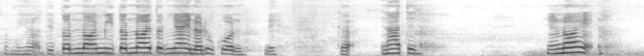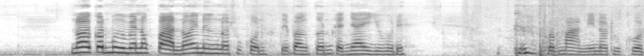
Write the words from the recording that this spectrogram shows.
สำนีเนาะที่ต้นน้อยมีต้นน้อยต้นใหญ่เนาะทุกคนนี่ก็น่าจะยังน้อย น้อยก้อนมือแม่น้องป่านน้อยหนึงเนาะทุกคน แต่บางต้นก็ใหญ่อยู่เด้ประมาณนี้เนาะทุกคน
